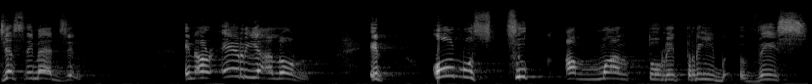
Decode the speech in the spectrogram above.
Just imagine. In our area alone, it almost took a month to retrieve these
